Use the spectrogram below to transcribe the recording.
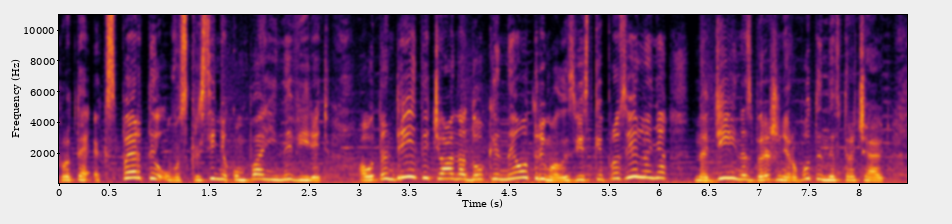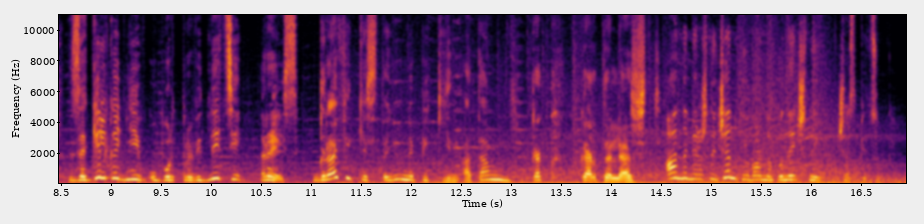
Проте експерти у воскресіння компанії не вірять. А от Андрій і Тетяна, доки не отримали звістки про звільнення, надії на збереження роботи не втрачають. За кілька днів у бортпровідниці рейс. В графике стою на Пекин, а там как карта ляжет. Анна Мірошниченко, Іван Наконечний. Час підсумки.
